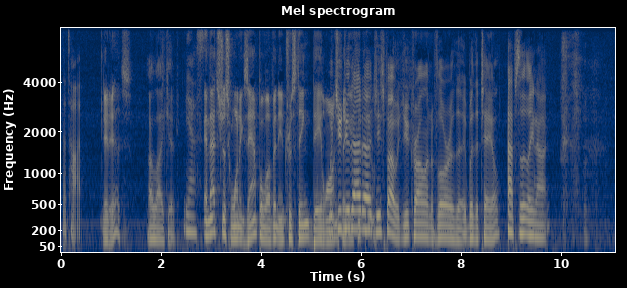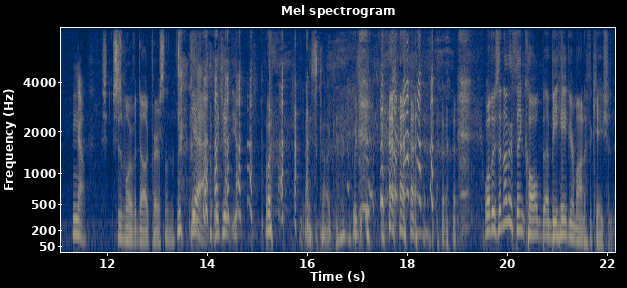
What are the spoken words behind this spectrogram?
that's hot. It is. I like it. Yes. And that's just one example of an interesting day long Would you do that, uh, G Spot? Would you crawl on the floor with a, with a tail? Absolutely not. No. She's more of a dog person. Yeah. Would you? you nice cock. Would you, Well, there's another thing called uh, behavior modification,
